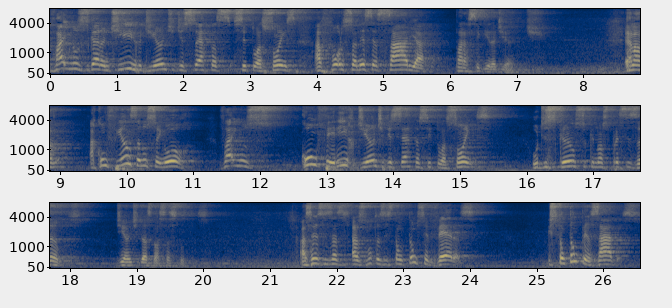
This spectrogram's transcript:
vai nos garantir, diante de certas situações, a força necessária para seguir adiante. Ela, a confiança no Senhor vai nos conferir diante de certas situações o descanso que nós precisamos diante das nossas lutas. Às vezes as, as lutas estão tão severas, estão tão pesadas,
